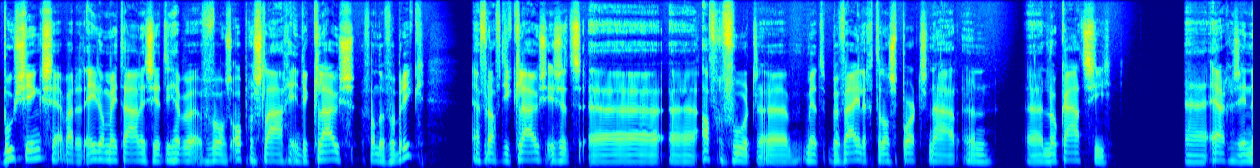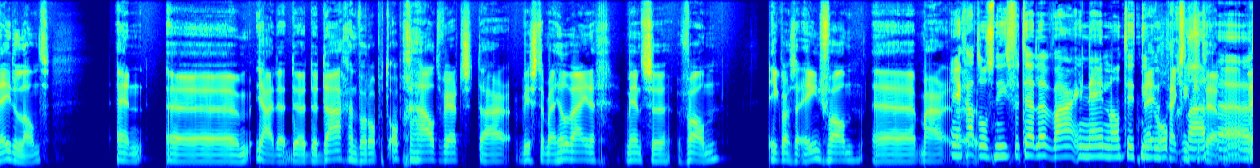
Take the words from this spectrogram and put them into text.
bushings, hè, waar het edelmetaal in zit, die hebben we vervolgens opgeslagen in de kluis van de fabriek. En vanaf die kluis is het afgevoerd met beveiligd transport naar een locatie uh, ergens in Nederland. En ehm, ja, de, de, de dagen waarop het opgehaald werd, daar wisten maar heel weinig mensen van. Ik was er één van. eh, maar, je gaat eh, ons niet vertellen waar in Nederland dit nu Nee, dat ga ik niet opgeslagen vertellen.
